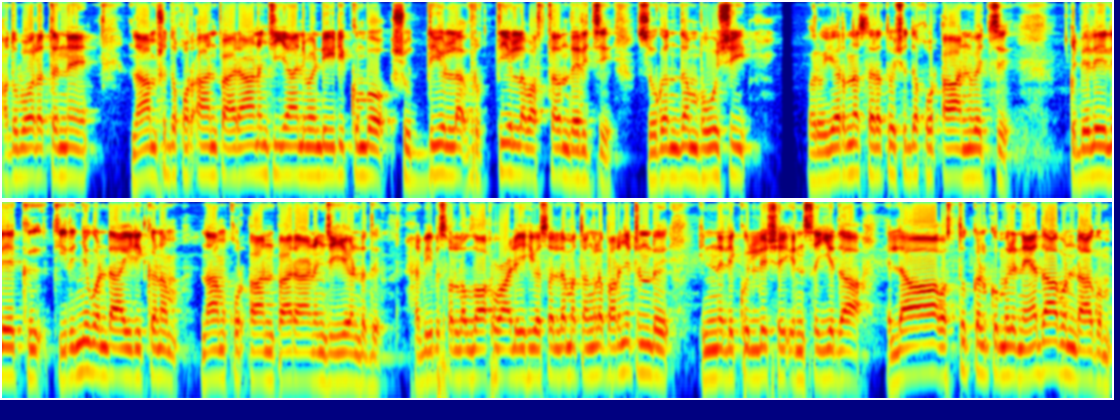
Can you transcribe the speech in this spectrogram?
അതുപോലെ തന്നെ നാം ശുദ്ധ ഖുർആൻ പാരായണം ചെയ്യാൻ വേണ്ടിയിരിക്കുമ്പോൾ ശുദ്ധിയുള്ള വൃത്തിയുള്ള വസ്ത്രം ധരിച്ച് സുഗന്ധം പൂശി ഒരു ഉയർന്ന സ്ഥലത്ത് വിശുദ്ധ ഖുർആൻ വെച്ച് കിബിലയിലേക്ക് തിരിഞ്ഞുകൊണ്ടായിരിക്കണം നാം ഖുർആൻ പാരായണം ചെയ്യേണ്ടത്. ഹബീബ് സല്ലാഹു അലഹി വസ്ല്ലമ തങ്ങൾ പറഞ്ഞിട്ടുണ്ട് ഇന്നലി കുല്ലിഷ ഇൻ സയ്യിദ. എല്ലാ വസ്തുക്കൾക്കും ഒരു നേതാവുണ്ടാകും.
